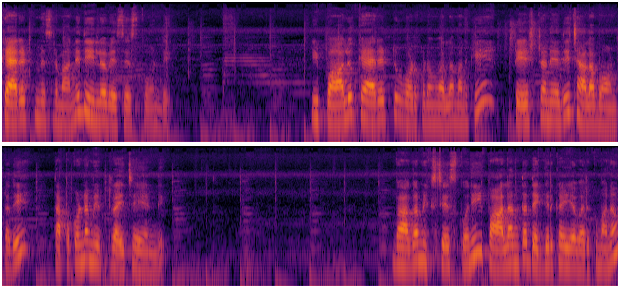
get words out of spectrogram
క్యారెట్ మిశ్రమాన్ని దీనిలో వేసేసుకోండి. ఈ పాలు క్యారెట్ ఉడకడం వల్ల మనకి టేస్ట్ అనేది చాలా బాగుంటుంది. తప్పకుండా మీరు ట్రై చేయండి. బాగా మిక్స్ చేసుకొని ఈ పాలంతా దగ్గరికి అయ్యే వరకు మనం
